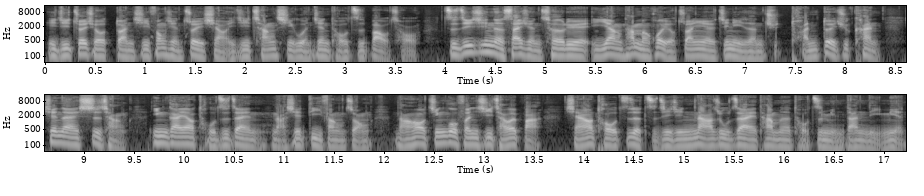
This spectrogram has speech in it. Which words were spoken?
以及追求短期风险最小以及长期稳健投资报酬。子基金的筛选策略一样，他们会有专业的经理人去团队去看现在市场应该要投资在哪些地方中，然后经过分析才会把想要投资的子基金纳入在他们的投资名单里面。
